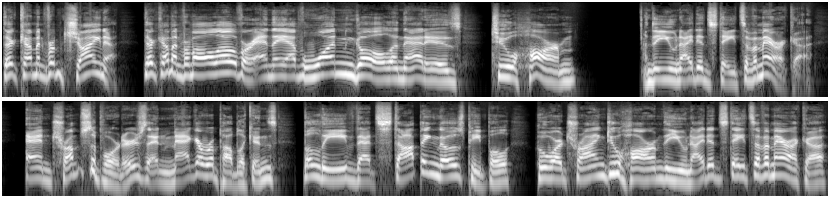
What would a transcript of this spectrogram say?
They're coming from China. They're coming from all over, and they have one goal, and that is to harm the United States of America. And Trump supporters and MAGA Republicans believe that stopping those people who are trying to harm the United States of America,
